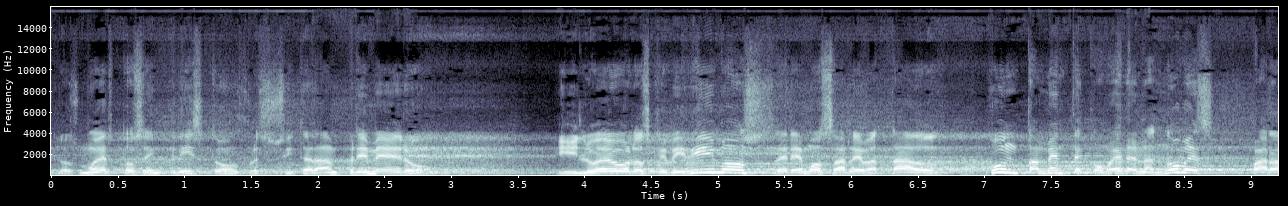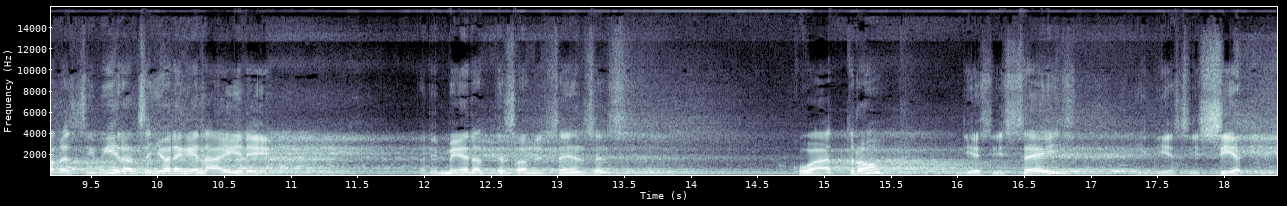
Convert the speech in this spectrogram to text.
y los muertos en Cristo resucitarán primero. Y luego los que vivimos seremos arrebatados juntamente con Él en las nubes para recibir al Señor en el aire. Primera Tesalonicenses 4, 16 y 17.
